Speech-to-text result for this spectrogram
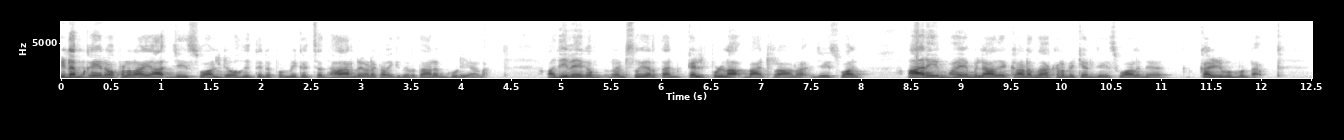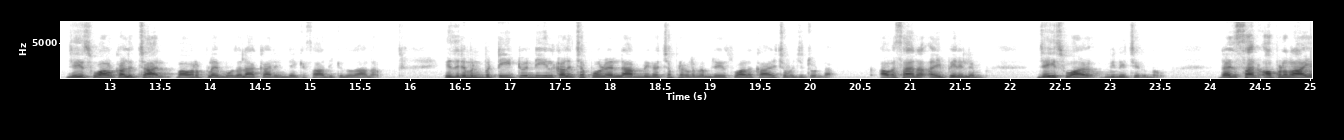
ഇടം കൈൻ ഓപ്പണറായ ജയ്സ്വാൾ രോഹിത്തിനൊപ്പം മികച്ച ധാരണയോടെ കളിക്കുന്ന ഒരു താരം കൂടിയാണ്. അതിവേഗം റൺസ് ഉയർത്താൻ കെൽപ്പുള്ള ബാറ്ററാണ് ജയ്സ്വാൾ. ആരെയും ഭയമില്ലാതെ കടന്നാക്രമിക്കാൻ ജയ്സ്വാളിന് കഴിവുമുണ്ട്. ജയ്സ്വാൾ കളിച്ചാൽ പവർ പ്ലേ മുതലാക്കാൻ ഇന്ത്യയ്ക്ക് സാധിക്കുന്നതാണ്. ഇതിനു മുൻപ് ടി ട്വന്റിയിൽ കളിച്ചപ്പോഴെല്ലാം മികച്ച പ്രകടനം ജയ്സ്വാൾ കാഴ്ചവെച്ചിട്ടുണ്ട്. അവസാന ഐ പി എല്ലിലും ജയ്സ്വാൾ മിന്നിച്ചിരുന്നു രാജസ്ഥാൻ ഓപ്പണറായ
